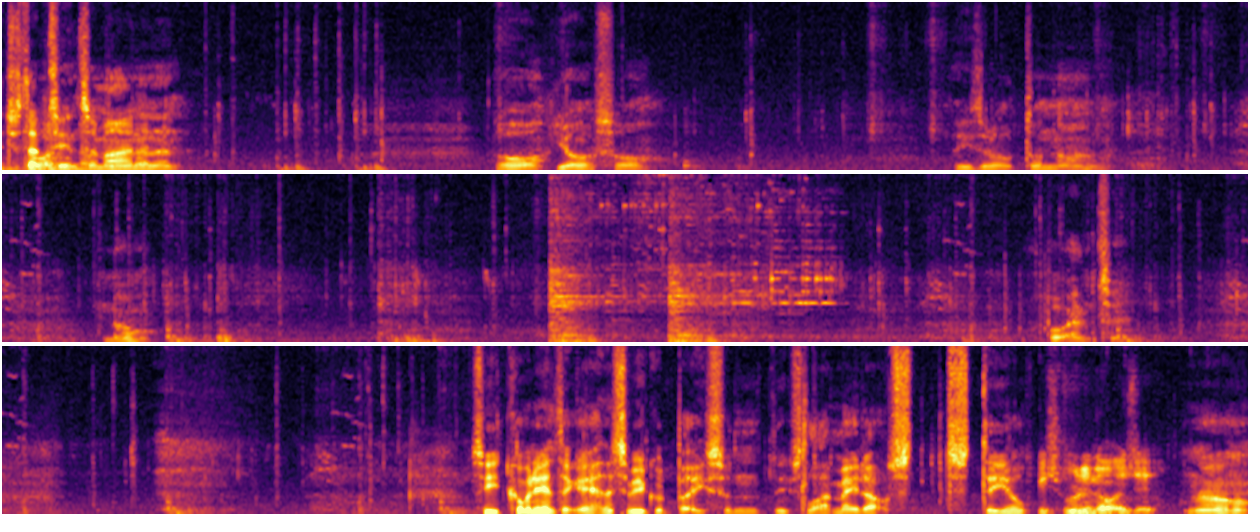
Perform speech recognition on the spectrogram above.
just Oh, empty into mine and then... Or yours, or... These are all done now, aren't they? No. But empty. See, you'd come in here and think, yeah, this would be a good base, and it's like made out of steel. It's really not, is it? No.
